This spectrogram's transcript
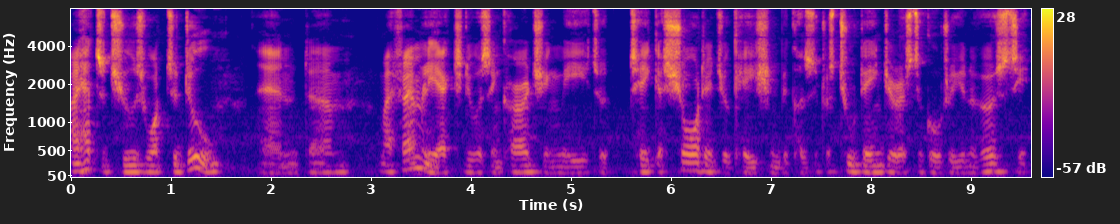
I had to choose what to do. And um, my family actually was encouraging me to take a short education because it was too dangerous to go to university.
